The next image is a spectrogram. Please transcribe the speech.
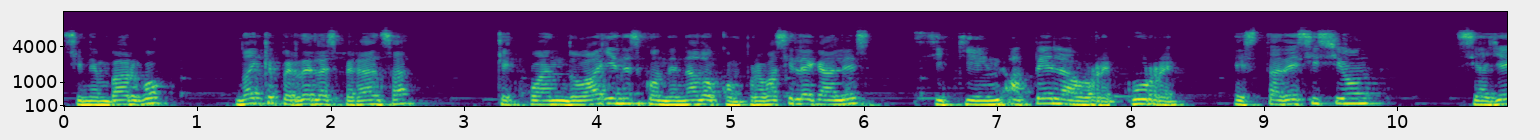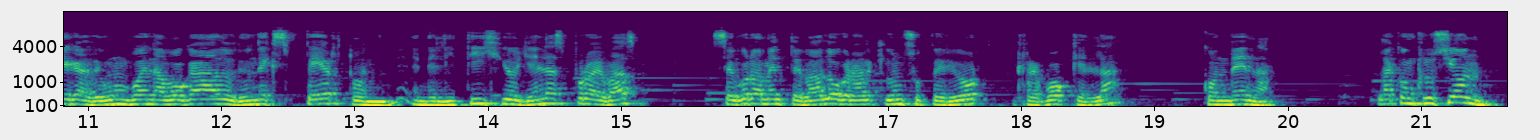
Sin embargo, no hay que perder la esperanza que cuando alguien es condenado con pruebas ilegales, si quien apela o recurre esta decisión se allega de un buen abogado, de un experto en, en, el litigio y en las pruebas, seguramente va a lograr que un superior revoque la condena. La conclusión,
